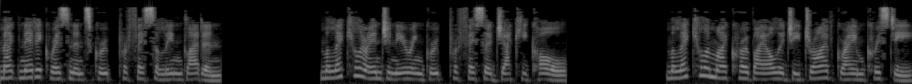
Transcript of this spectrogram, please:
Magnetic Resonance Group Professor Lynn Gladden Molecular Engineering Group Professor Jackie Cole Molecular Microbiology Drive Graham Christie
